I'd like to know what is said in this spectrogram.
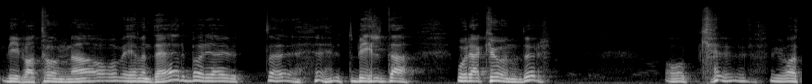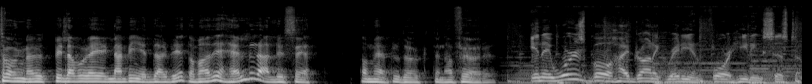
Vi var tvungna att även där börja ut, eh, utbilda våra kunder. Och eh, vi var tvungna att utbilda våra egna medarbetare. De hade heller aldrig sett de här produkterna förut. In a Wurzbo hydronic radiant floor heating system,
